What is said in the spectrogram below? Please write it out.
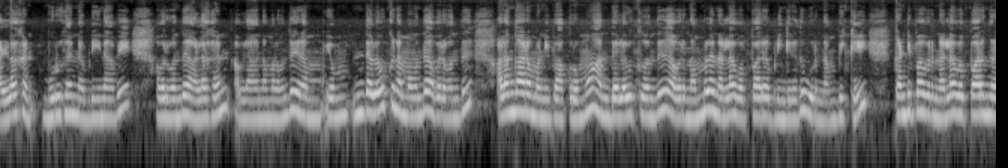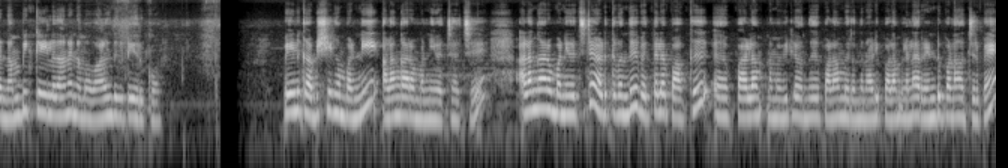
அழகன். முருகன் அப்படின்னாவே அவர் வந்து அழகன். அவளை நம்மளை வந்து நம் எம் இந்த அளவுக்கு நம்ம வந்து அவரை வந்து அலங்காரம் பண்ணி பார்க்குறோமோ அந்த அளவுக்கு வந்து அவர் நம்மளை நல்லா வைப்பார் அப்படிங்கிறது ஒரு நம்பிக்கை. கண்டிப்பாக அவர் நல்லா வைப்பாருங்கிற நம்பிக்கையில் தானே நம்ம வாழ்ந்துக்கிட்டே இருக்கோம். வேலுக்கு அபிஷேகம் பண்ணி அலங்காரம் பண்ணி வச்சாச்சு. அலங்காரம் பண்ணி வச்சுட்டு அடுத்து வந்து வெத்தலை பாக்கு பழம். நம்ம வீட்டில் வந்து பழம் இருந்தனாடி பழம் இல்லைன்னா ரெண்டு பழம் வச்சுருப்பேன்.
